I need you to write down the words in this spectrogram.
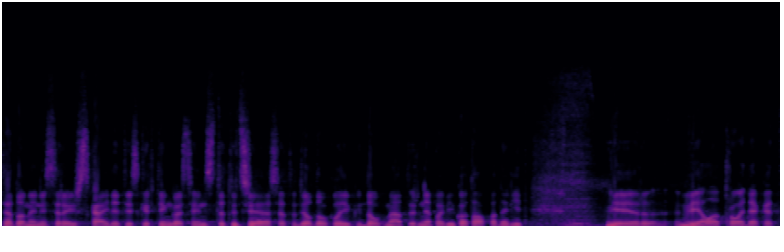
tie duomenys yra išskaidyti skirtingose institucijose, todėl daug, laik, daug metų ir nepavyko to padaryti. Ir vėl atrodė, kad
